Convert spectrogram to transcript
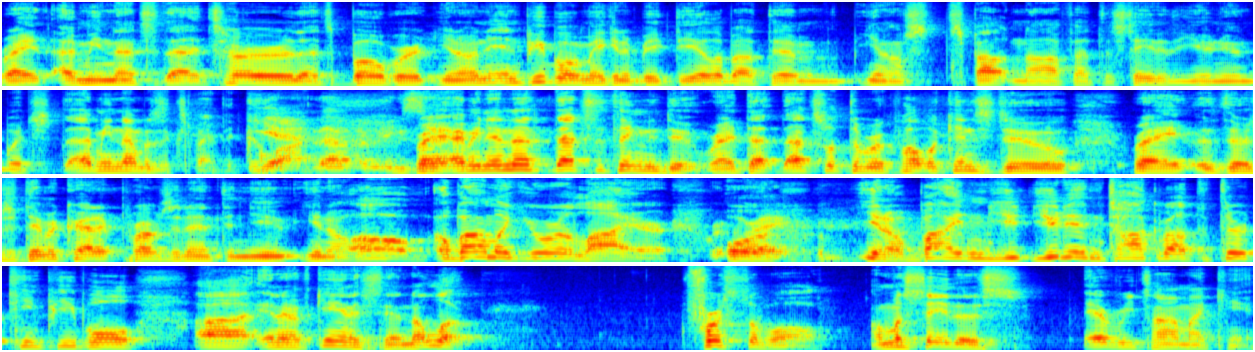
Right. I mean that's that's her, that's Boebert, you know, and, and people are making a big deal about them, you know, spouting off at the State of the Union, which I mean that was expected. Come Yeah, on. that- Right. I mean, and that, that's the thing to do, right? That that's what the Republicans do, right? If there's a Democratic president, and you you know, oh Obama, you're a liar, or Right. you know, Biden, you, you didn't talk about the 13 people uh, in Afghanistan. Now look, First of all, I'm gonna say this every time I can.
